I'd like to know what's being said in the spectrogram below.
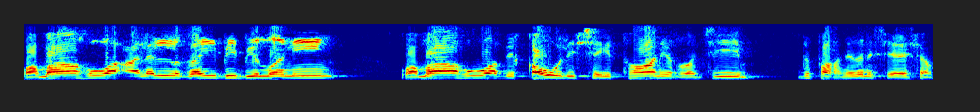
വമാ ഹുവ അലൽ ഗൈബി ബിഖൗലി റജീം. ഇത് പറഞ്ഞതിന് ശേഷം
